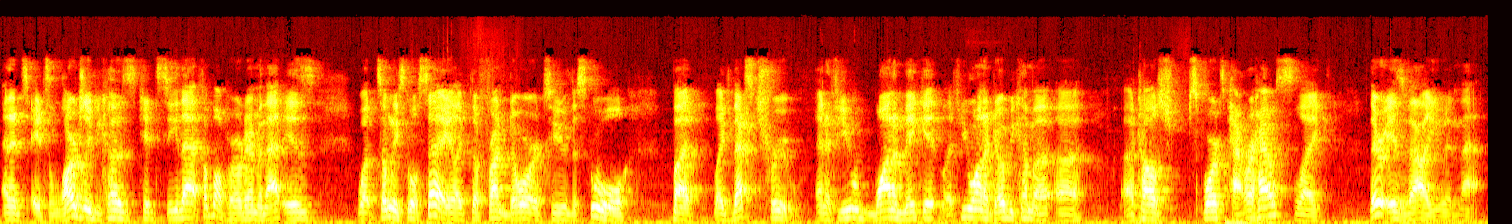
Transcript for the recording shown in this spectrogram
and it's it's largely because kids see that football program, and that is what so many schools say, like the front door to the school. But like that's true, and if you want to make it, if you want to go become a, a, a college sports powerhouse, like there is value in that.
